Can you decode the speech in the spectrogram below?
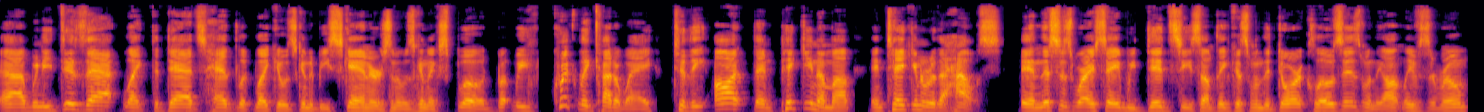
Uh, when he did that, like the dad's head looked like it was gonna be scanners and it was gonna explode. But we quickly cut away to the aunt then picking him up and taking him to the house. And this is where I say we did see something because when the door closes, when the aunt leaves the room,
